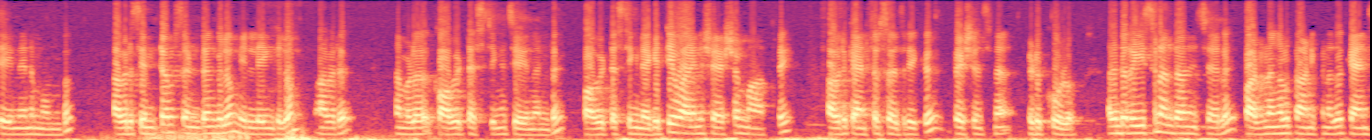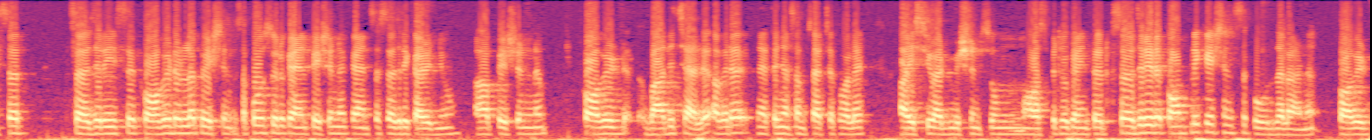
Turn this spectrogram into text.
ചെയ്യുന്നതിന് മുമ്പ് അവർ സിംറ്റംസ് ഉണ്ടെങ്കിലും ഇല്ലെങ്കിലും അവർ നമ്മൾ കോവിഡ് ടെസ്റ്റിംഗ് ചെയ്യുന്നുണ്ട്. കോവിഡ് ടെസ്റ്റിംഗ് നെഗറ്റീവ് ആയതിനു ശേഷം മാത്രമേ അവർ ക്യാൻസർ സർജറിക്ക് പേഷ്യൻസിനെ എടുക്കുകയുള്ളൂ അതിന്റെ റീസൺ എന്താണെന്ന് വെച്ചാൽ പഠനങ്ങൾ കാണിക്കുന്നത് ക്യാൻസർ സർജറീസ് കോവിഡ് ഉള്ള പേഷ്യൻ സപ്പോസ് ഒരു പേഷ്യന്റിന് ക്യാൻസർ സർജറി കഴിഞ്ഞു. ആ പേഷ്യന്റിന് കോവിഡ് ബാധിച്ചാൽ അവർ നേരത്തെ ഞാൻ സംസാരിച്ച പോലെ ഐ സി യു അഡ്മിഷൻസും ഹോസ്പിറ്റൽ കഴിഞ്ഞിട്ട് സർജറിയുടെ കോംപ്ലിക്കേഷൻസ് കൂടുതലാണ്. കോവിഡ്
